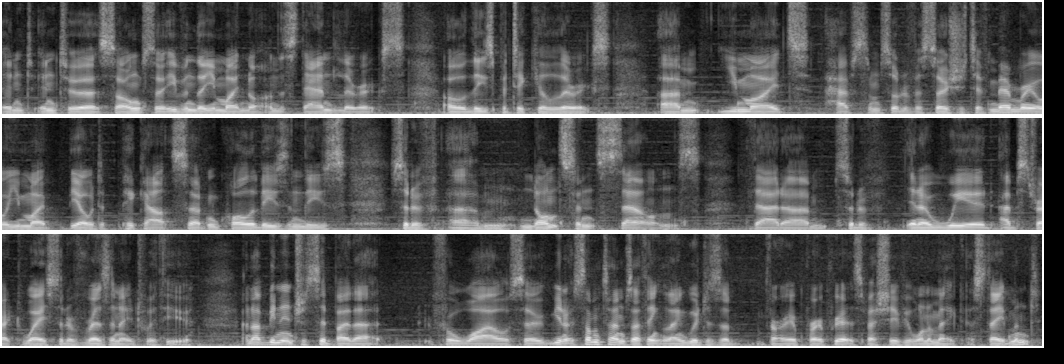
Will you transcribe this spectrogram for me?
in, into a song. So even though you might not understand lyrics or these particular lyrics, um, you might have some sort of associative memory, or you might be able to pick out certain qualities in these sort of um, nonsense sounds that um, sort of in a weird abstract way sort of resonate with you. And I've been interested by that for a while. So, you know, sometimes I think languages are very appropriate, especially if you want to make a statement.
